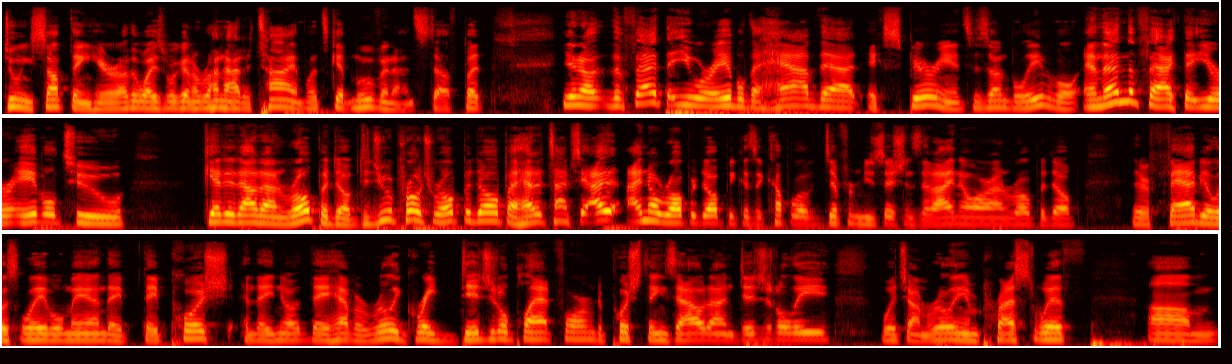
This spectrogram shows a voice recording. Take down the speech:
doing something here. Otherwise, we're going to run out of time. Let's get moving on stuff. But, you know, the fact that you were able to have that experience is unbelievable. And then the fact that you were able to get it out on Ropeadope. Did you approach Ropeadope ahead of time? See, I, I know Ropeadope because a couple of different musicians that I know are on Ropeadope. They're a fabulous label, man. They they push and they know they have a really great digital platform to push things out on digitally, which I'm really impressed with. Um,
